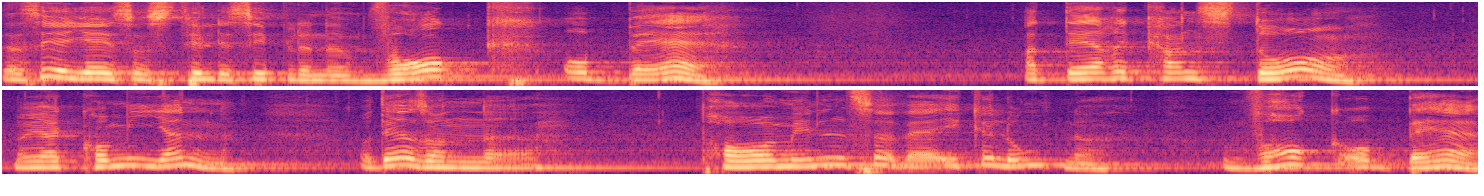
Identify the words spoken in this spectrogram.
Der sier Jesus til disiplene Våg og be at dere kan stå når jeg kommer igjen. Og det er sånn eh, påminnelse. Vær ikke lunkne. Våg og be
